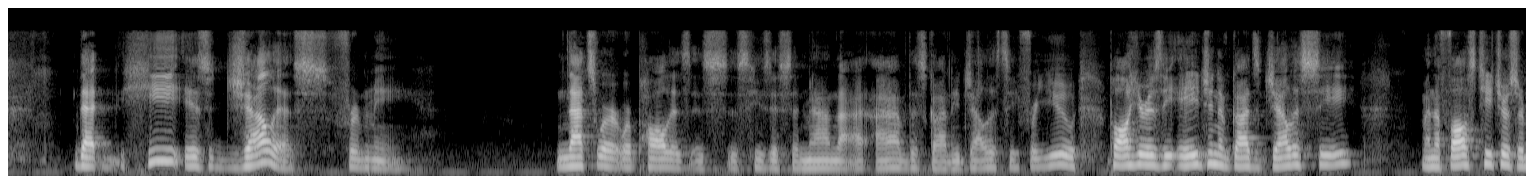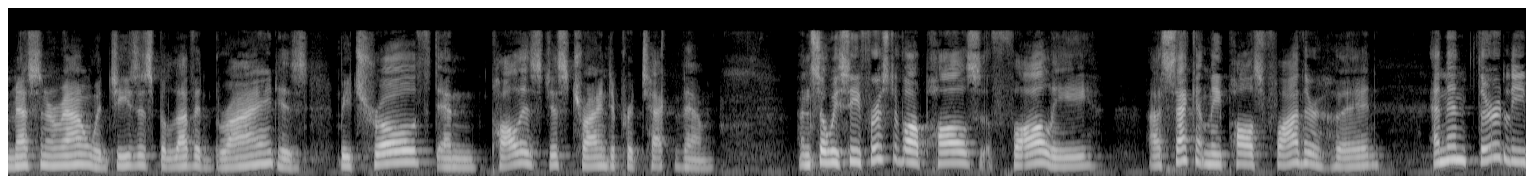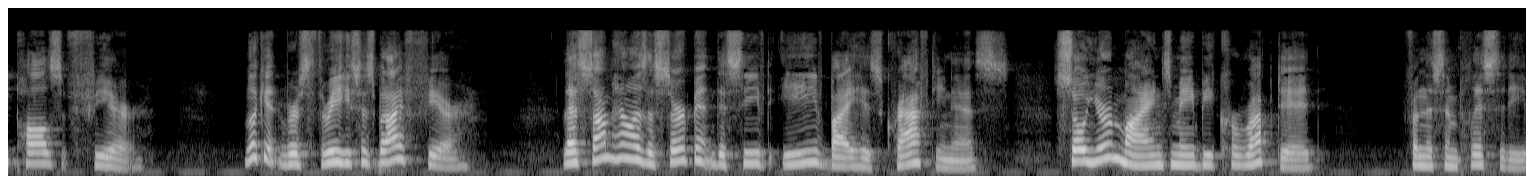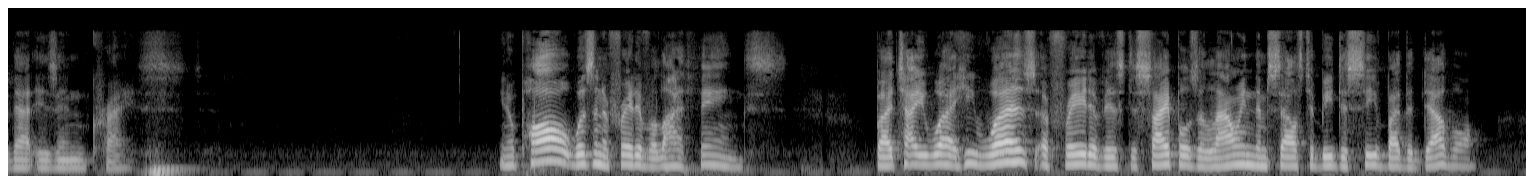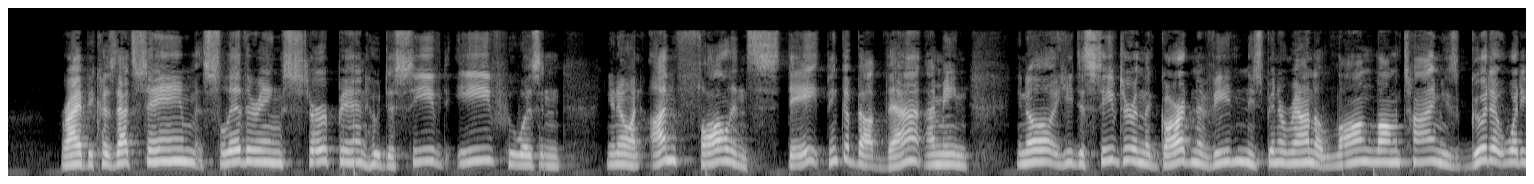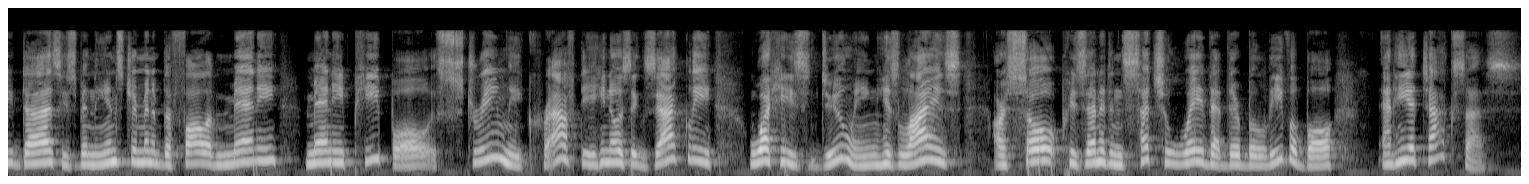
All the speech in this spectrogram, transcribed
that He is jealous for me. And that's where, where Paul is, is, is he's just said, Man, I, I have this godly jealousy for you. Paul here is the agent of God's jealousy. And the false teachers are messing around with Jesus' beloved bride, his betrothed, and Paul is just trying to protect them. And so we see, first of all, Paul's folly, uh, secondly, Paul's fatherhood, and then thirdly, Paul's fear. Look at verse 3. He says, But I fear, lest somehow as the serpent deceived Eve by his craftiness, so your minds may be corrupted from the simplicity that is in Christ. You know, Paul wasn't afraid of a lot of things. But I tell you what, he was afraid of his disciples allowing themselves to be deceived by the devil. Right? Because that same slithering serpent who deceived Eve, who was in, you know, an unfallen state, think about that. I mean, you know, he deceived her in the Garden of Eden. He's been around a long, long time. He's good at what he does. He's been the instrument of the fall of many, many people, extremely crafty. He knows exactly what he's doing. His lies are so presented in such a way that they're believable, and he attacks us.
